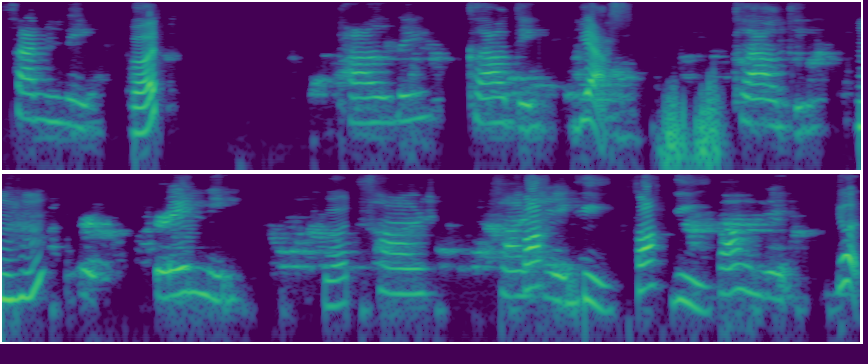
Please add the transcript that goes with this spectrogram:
Sunny. Good. Cloudy. Cloudy. Yes. Cloudy. Mhm. Rainy. Good. Fog. Foggy. Foggy. Foggy. Good.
